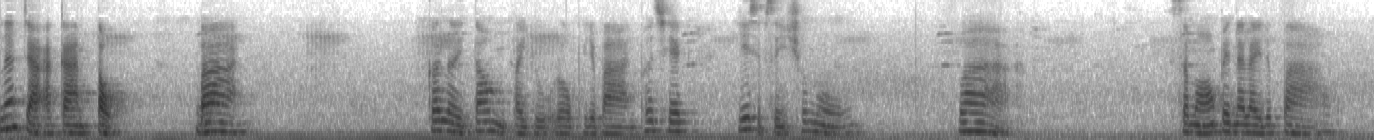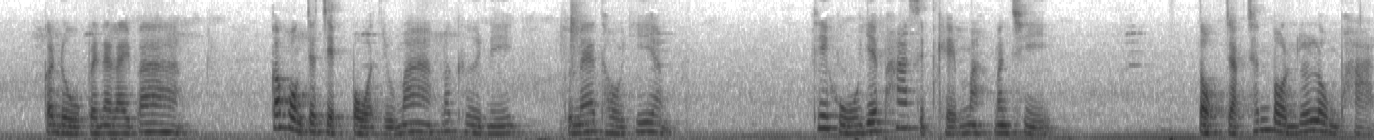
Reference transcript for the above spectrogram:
เนื่องจากอาการตกบ้าน ก็เลยต้องไปอยู่โรงพยาบาลเพื่อเช็ค 24 ชั่วโมง ว่า สมองเป็นอะไรหรือเปล่า กระดูกเป็นอะไรบ้าง ก็คงจะเจ็บปวดอยู่มากเมื่อคืนนี้ คุณแม่โทรเยี่ยม ที่หูเย็บ 50 เข็มอะ มันฉีกตกจากชั้นบนแล้วลงผ่าน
